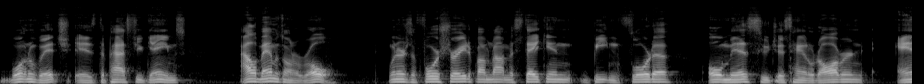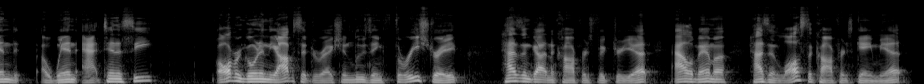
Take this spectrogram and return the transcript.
One of which is the past few games, Alabama's on a roll. Winners of four straight, if I'm not mistaken, beating Florida, Ole Miss, who just handled Auburn, and a win at Tennessee. Auburn going in the opposite direction, losing three straight, hasn't gotten a conference victory yet. Alabama hasn't lost the conference game yet.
